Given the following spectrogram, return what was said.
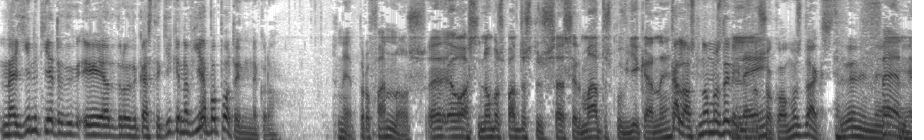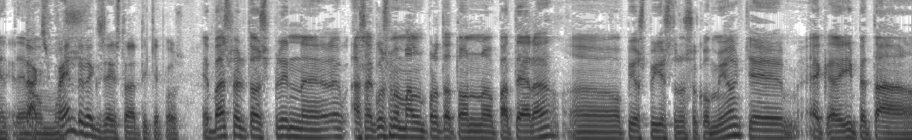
να γίνει και η ιατροδικαστική και να βγει από πότε είναι νεκρό. Ναι, προφανώς. ο αστυνόμος πάντως τους ασυρμάτους που βγήκανε. Καλά, ο αστυνόμος δεν είναι λέει- νοσοκόμο, εντάξει. δεν είναι, φαίνεται εντάξει, όμως. φαίνεται, δεν ξέρεις τώρα τι και πώς. Εν πάση περιπτώσει, πριν. Α ακούσουμε μάλλον πρώτα τον πατέρα, ε, ο οποίος πήγε στο νοσοκομείο και έκα- είπε τα,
